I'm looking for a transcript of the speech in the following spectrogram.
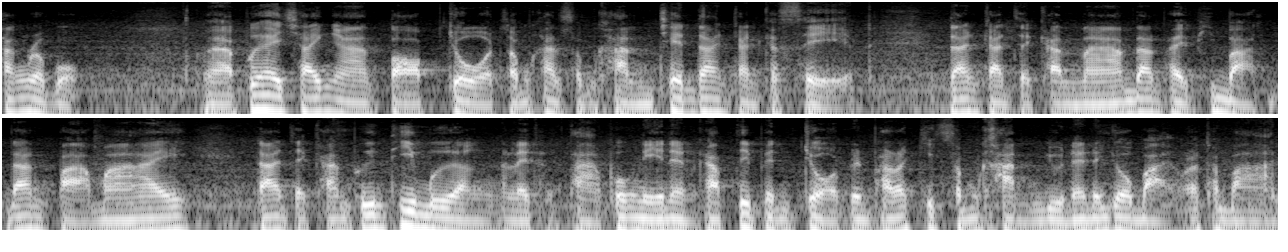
ทั้งระบบนะเพื่อให้ใช้งานตอบโจทย์สำคัญสคัญ เช่น ด้านการเกษตร ด้านการจัดการน้ำด้านภัยพิบัติ ด้านป่าไม้ ด้านจัดการพื้นที่เมืองอะไรต่างๆ พวกนี้เนะครับที่เป็นโจทย์เป็นภารกิจสำคัญอยู่ในนโยบายรัฐบาล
